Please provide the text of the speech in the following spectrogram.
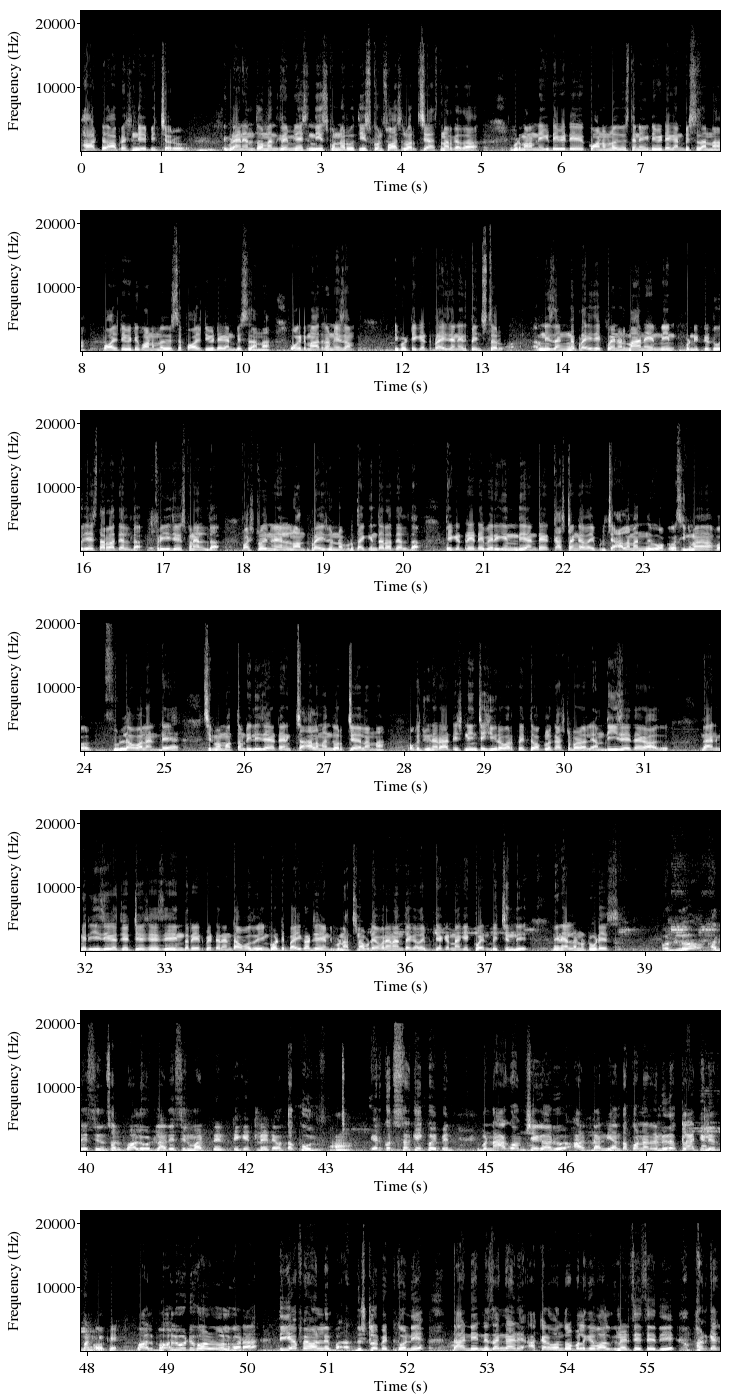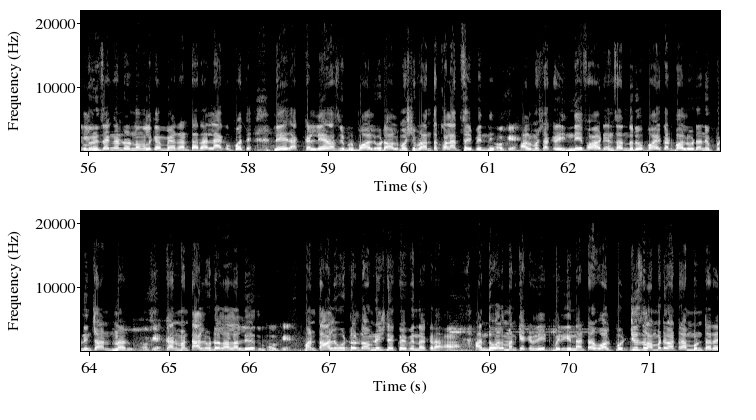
హార్ట్ ఆపరేషన్ చేయించారు ఇప్పుడు ఆయన ఎంతో మందికి రెమ్యునేషన్ తీసుకున్నారు. తీసుకొని సోషల్ వర్క్ చేస్తున్నారు కదా. ఇప్పుడు మనం నెగిటివిటీ కోణంలో చూస్తే నెగిటివిటీ కనిపిస్తుంది అన్న పాజిటివిటీ కోణంలో చూస్తే పాజిటివిటీ కనిపిస్తుంది అన్న ఒకటి మాత్రం నిజం. ఇప్పుడు టికెట్ ప్రైస్ అనేది పెంచుతారు. నిజంగా ప్రైస్ ఎక్కువైన వాళ్ళు మానే. నేను ఇప్పుడు నిట్టు టూ డేస్ తర్వాత వెళ్తా. ఫ్రీ చేసుకుని వెళ్తా. ఫస్ట్ రోజు నేను వెళ్ళను అంత ప్రైస్ ఉన్నప్పుడు. తగ్గిన తర్వాత వెళ్తా. టికెట్ రేటే పెరిగింది అంటే కష్టం కదా. ఇప్పుడు చాలామంది ఒక సినిమా ఫుల్ అవ్వాలంటే సినిమా మొత్తం రిలీజ్ అయ్యడానికి చాలా మంది వర్క్ చేయాలన్న. ఒక జూనియర్ ఆర్టిస్ట్ నుంచి హీరో వరకు ప్రతి ఒక్కరు కష్టపడాలి. అంత ఈజీ అయితే కాదు. దాన్ని మీరు ఈజీగా జడ్జ్ చేసేసి ఇంత రేట్ పెట్టారంటే అవ్వదు. ఇంకోటి బైకౌట్ చేయండి. ఇప్పుడు నచ్చినప్పుడు ఎవరైనా అంతే కదా. ఇప్పుడు టికెట్ నాకు ఎక్కువ అనిపించింది. నేను వెళ్ళను టూ డేస్. బాలీవుడ్లో అదే సినిమా సారీ బాలీవుడ్లో అదే సినిమా టికెట్ రేట్ ఏమో తక్కువ ఉంది. ఇక్కడికి వచ్చేసరికి ఎక్కువైపోయింది. ఇప్పుడు నాగవంశీ గారు దాన్ని ఎంత కొన్నారు అనేది క్లారిటీ లేదు మనకి. ఓకే. వాళ్ళు బాలీవుడ్ వాళ్ళు కూడా టీఎఫ్ఐ వాళ్ళని దృష్టిలో పెట్టుకొని దాన్ని నిజంగానే అక్కడ వంద రూపాయలకి వాళ్ళకి నడిచేసేది మనకి అక్కడ నిజంగా రెండు వందలకి అమ్మారంటారా? లేకపోతే లేదు అక్కడ లేదు అసలు. ఇప్పుడు బాలీవుడ్ ఆల్మోస్ట్ ఇప్పుడు అంతా కొలాప్స్ అయిపోయింది. ఆల్మోస్ట్ అక్కడ హిందీ ఆడియన్స్ అందరూ బాయ్కట్ బాలీవుడ్ అని ఎప్పటి నుంచో అంటున్నారు. కానీ మన టాలీవుడ్ వాళ్ళు అలా లేదు. మన టాలీవుడ్లో డామినేషన్ ఎక్కువైపోయింది అక్కడ. అందువల్ల మనకి అక్కడ రేట్ పెరిగింది అంటారు వాళ్ళు ప్రొడ్యూసర్ అమ్మటం అట్లా అమ్ముంటారు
